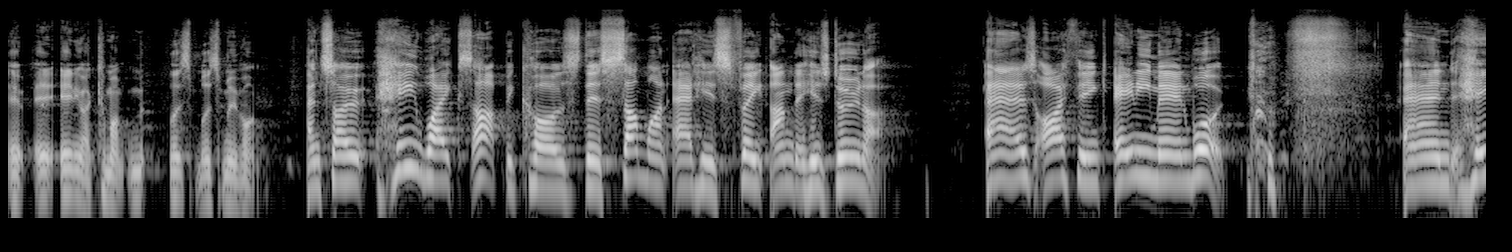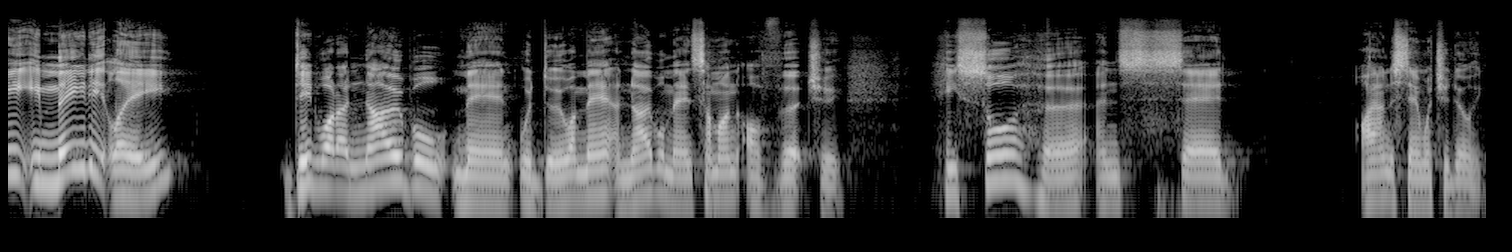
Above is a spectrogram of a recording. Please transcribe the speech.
Anyway, come on, let's, let's move on. And so he wakes up because there's someone at his feet under his doona, as I think any man would. and he immediately did what a noble man would do, a man, a noble man, someone of virtue. He saw her and said, I understand what you're doing.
